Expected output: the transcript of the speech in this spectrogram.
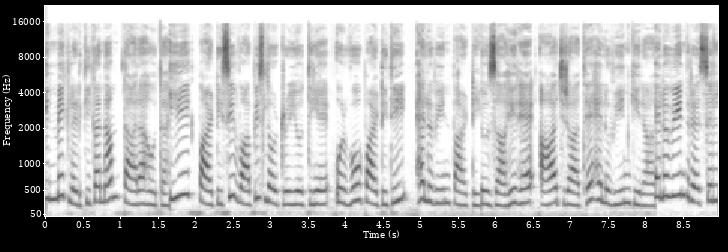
इनमें एक लड़की का नाम तारा होता है। ये एक पार्टी से वापस लौट रही होती है, और वो पार्टी थी हेलोवीन पार्टी तो ज़ाहिर है, आज रात है हेलोवीन की रात। हेलोवीन दरअसल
